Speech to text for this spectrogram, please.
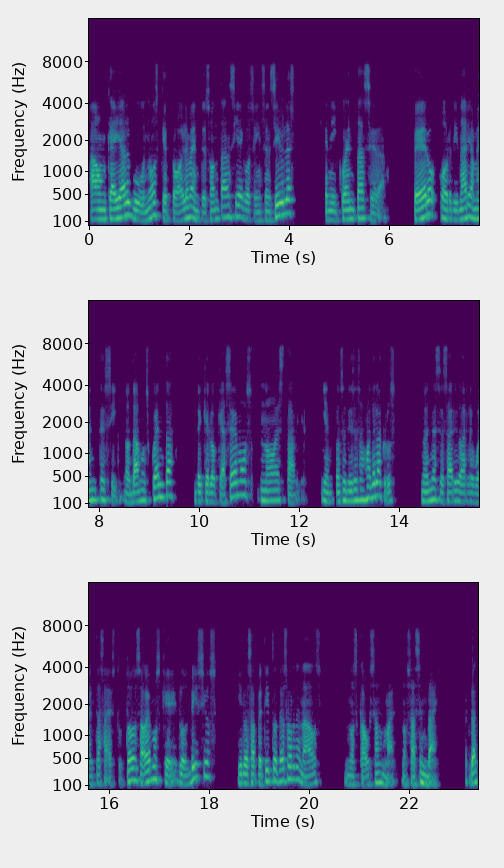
Aunque hay algunos que probablemente son tan ciegos e insensibles que ni cuenta se dan. Pero ordinariamente sí, nos damos cuenta de que lo que hacemos no está bien. Y entonces dice San Juan de la Cruz, no es necesario darle vueltas a esto. Todos sabemos que los vicios y los apetitos desordenados nos causan mal, nos hacen daño, ¿verdad?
